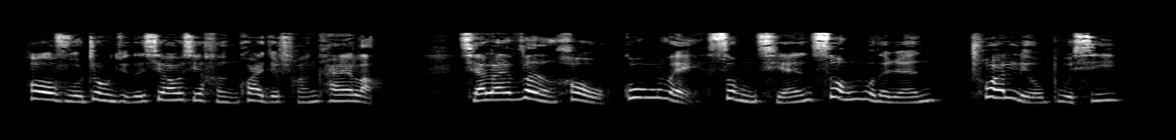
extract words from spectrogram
后府中举的消息很快就传开了，前来问候、恭维、送钱送物的人川流不息。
